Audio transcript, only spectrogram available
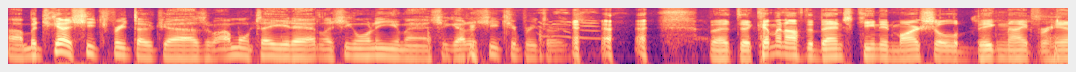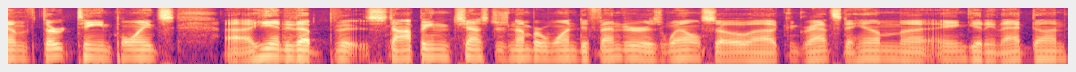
Uh, but you got to shoot your free throws, guys. I'm to tell you that unless you're going to UMass. You got to shoot your free throws. But uh, coming off the bench, Keenan Marshall, a big night for him, 13 points. Uh, he ended up uh, stopping Chester's number one defender as well. So uh, congrats to him uh, in getting that done.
